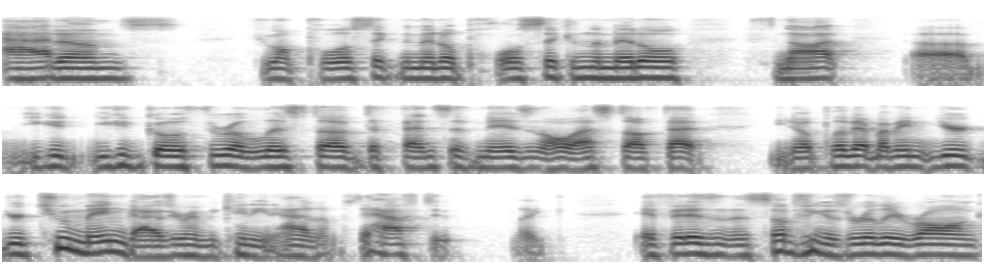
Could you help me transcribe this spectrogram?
Adams, you want Pulisic in the middle, Pulisic in the middle. If not, uh, you could you could go through a list of defensive mids and all that stuff that you know play there. I mean, your your two main guys are going to be Kenny and Adams. They have to. Like, if it isn't, then something is really wrong.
